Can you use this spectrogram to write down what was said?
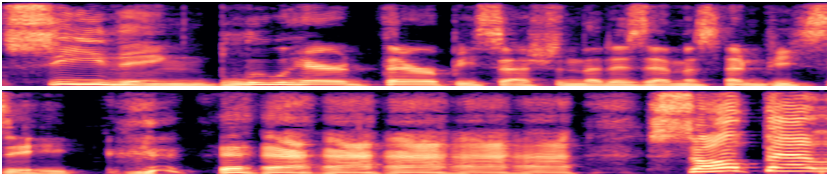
seething, blue haired therapy session that is MSNBC. Salt that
